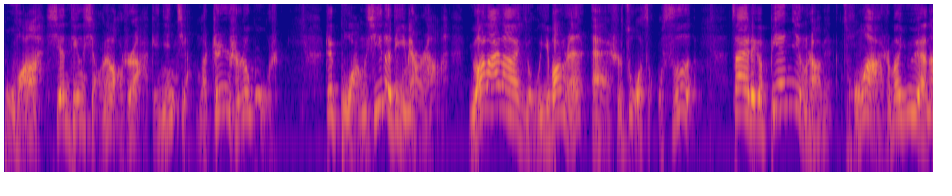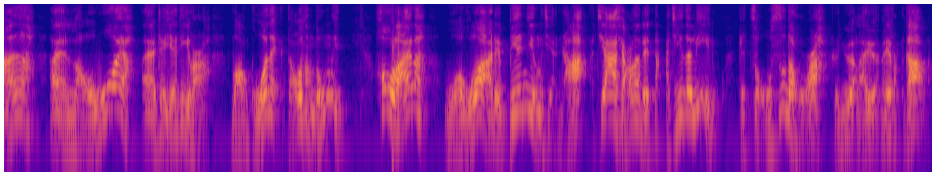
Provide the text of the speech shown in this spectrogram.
不妨啊先听小云老师啊给您讲个真实的故事。这广西的地面上啊，原来呢有一帮人，哎，是做走私的，在这个边境上面，从啊什么越南啊，哎，老挝呀，哎这些地方啊，往国内倒腾东西。后来呢，我国啊这边境检查加强了这打击的力度。这走私的活啊，是越来越没法干了。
